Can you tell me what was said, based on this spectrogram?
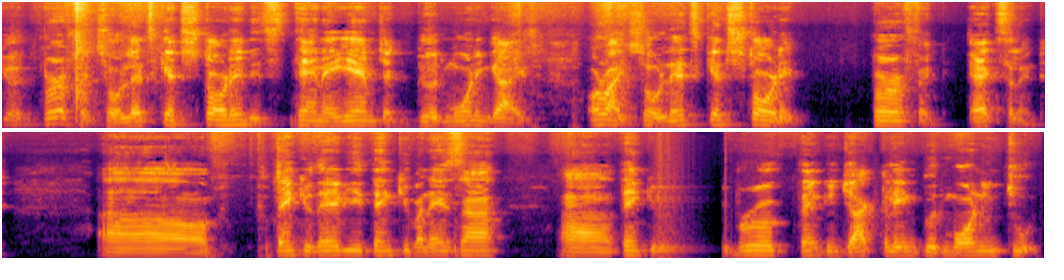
Good, perfect. So let's get started. It's 10 a.m. Good morning, guys. All right, so let's get started. Perfect, excellent. Uh, thank you, David. Thank you, Vanessa. Uh, thank you, Brooke. Thank you, Jacqueline. Good morning to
